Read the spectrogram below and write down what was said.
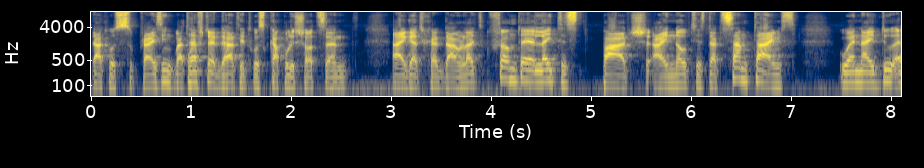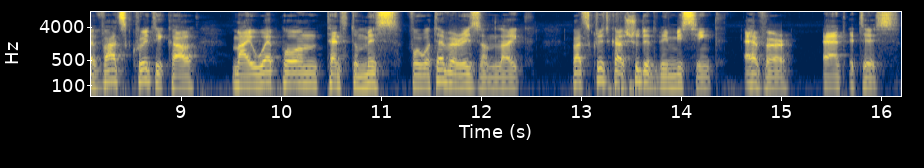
That was surprising, but after that it was couple shots and I got her down. Like from the latest patch, I noticed that sometimes when I do a VATS critical, my weapon tends to miss for whatever reason. Like VATS critical shouldn't be missing ever and it is.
